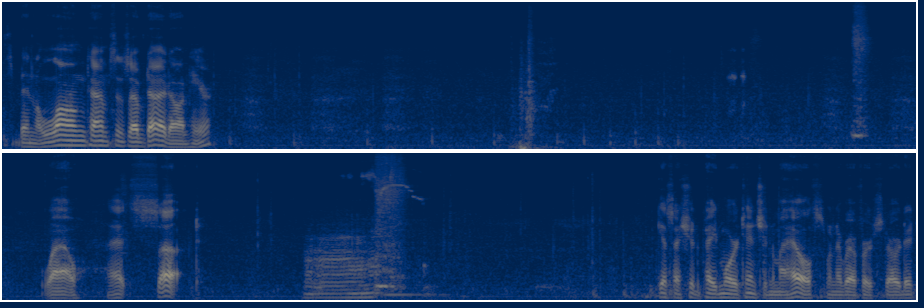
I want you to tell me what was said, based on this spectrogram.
It's been a long time since I've died on here. Wow, that sucked. Guess I should have paid more attention to my health whenever I first started.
